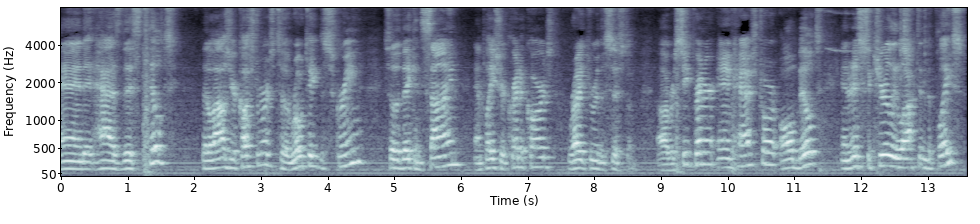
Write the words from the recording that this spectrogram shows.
and it has this tilt that allows your customers to rotate the screen so that they can sign and place your credit cards right through the system. Uh, receipt printer and cash drawer all built and it is securely locked into place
